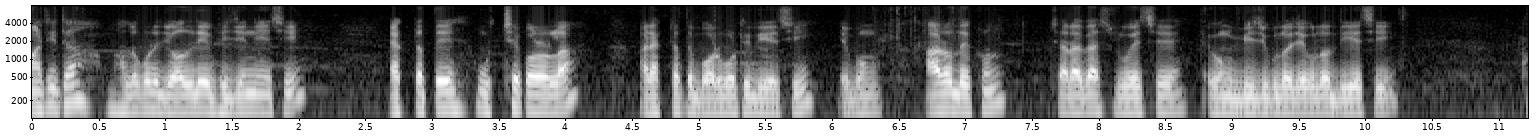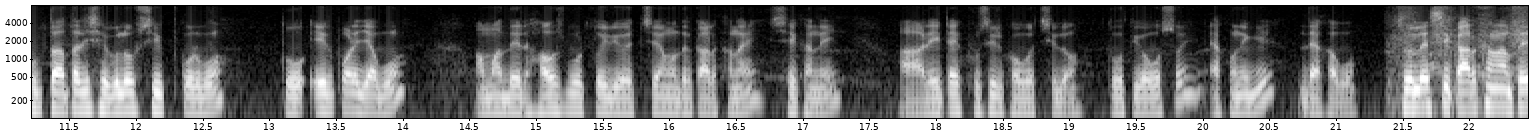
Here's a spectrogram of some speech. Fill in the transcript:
মাটিটা ভালো করে জল দিয়ে ভিজে নিয়েছি। একটাতে উচ্ছে করলা আর একটাতে বরবটি দিয়েছি এবং আরও দেখুন চারা গাছ রয়েছে এবং বীজগুলো যেগুলো দিয়েছি, খুব তাড়াতাড়ি সেগুলো শিফট করব। তো এরপরে যাব, আমাদের হাউসবোট তৈরি হচ্ছে আমাদের কারখানায় সেখানেই আর এটাই খুশির খবর ছিল। তো অতি অবশ্যই এখনই গিয়ে দেখাবো। চলে এসেছি কারখানাতে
